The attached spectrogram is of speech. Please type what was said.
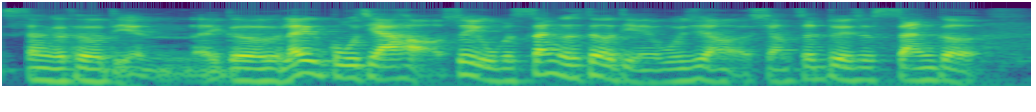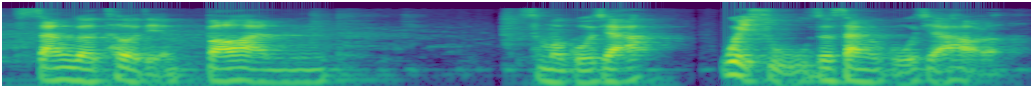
三个特点，来一个来一个国家哈。所以我们三个特点，我就想想针对这三个三个特点，包含什么国家？魏、蜀、吴这三个国家好了。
